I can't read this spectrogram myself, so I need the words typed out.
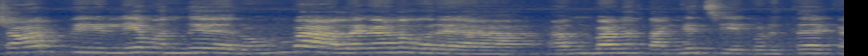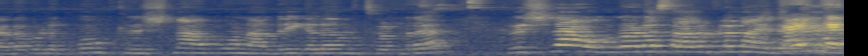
ஷார்ட் பீரியட்லயே வந்து ரொம்ப அழகான ஒரு அன்பான தங்கச்சியை கொடுத்த கடவுளுக்கும் கிருஷ்ணாவுக்கும் நன்றிகளும் சொல்றேன். கிருஷ்ணா உங்களோட சார்பில் நான் கை இதை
